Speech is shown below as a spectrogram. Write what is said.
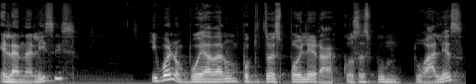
el análisis. Y bueno, voy a dar un poquito de spoiler a cosas puntuales,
